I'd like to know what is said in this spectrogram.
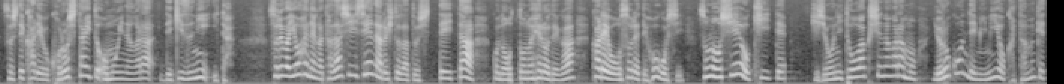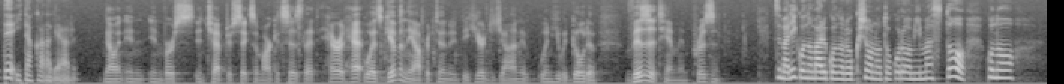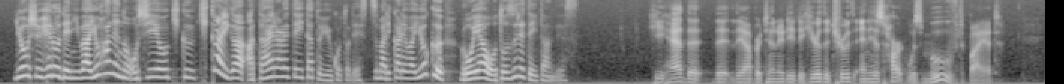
そして彼を殺したいと思いながらできずにいたそれはヨハネが正しい聖なる人だと知っていたこの夫のヘロデが彼を恐れて保護しその教えを聞いて非常に当惑しながらも喜んで耳を傾けていたからである Now, in, in, verse in chapter six of Mark, it says that Herod ha- was given the opportunity to hear to John when he would go to visit him in prison. つまりこのマルコの6章のところを見ますとこの領主ヘロデにはヨハネの教えを聞く機会が与えられていたということです。つまり彼はよく牢屋を訪れていたんです。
